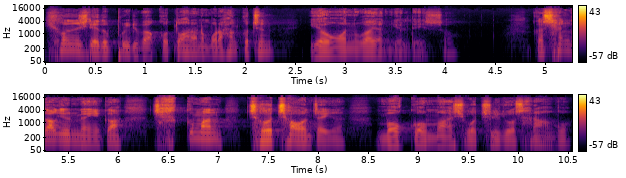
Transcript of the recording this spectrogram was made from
현실에도 뿌리를 받고 또 하나는 뭐라 한 끝은 영혼과 연결돼 있어. 그러니까 생각이 운명이니까 자꾸만 저차원적인 거, 먹고 마시고 즐기고 사랑하고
